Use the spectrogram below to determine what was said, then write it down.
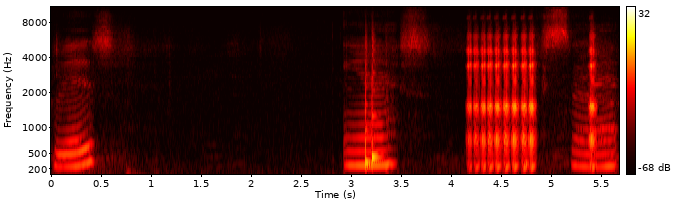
quiz? Yes. Excellent.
